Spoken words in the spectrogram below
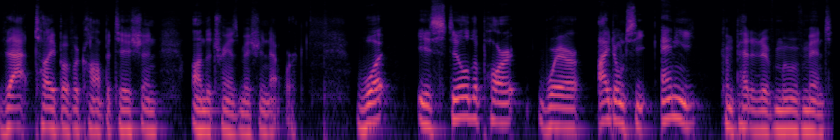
that type of a competition on the transmission network. What is still the part where I don't see any competitive movement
